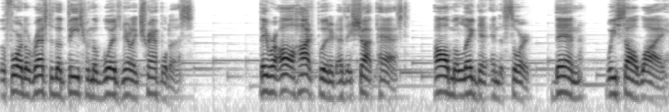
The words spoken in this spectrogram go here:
before the rest of the beasts from the woods nearly trampled us. They were all hot-footed as they shot past, all malignant and the sort, Then, we saw why.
